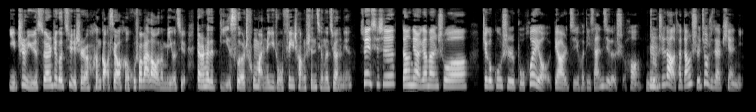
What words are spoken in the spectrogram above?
以至于虽然这个剧是很搞笑、很胡说八道的那么一个剧，但是它的底色充满着一种非常深情的眷恋。所以，其实当尼尔盖曼说这个故事不会有第二季和第三季的时候，你就知道他当时就是在骗你，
